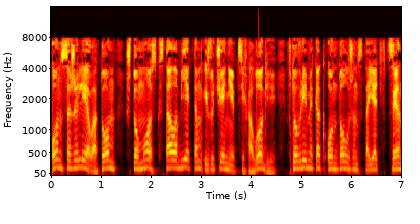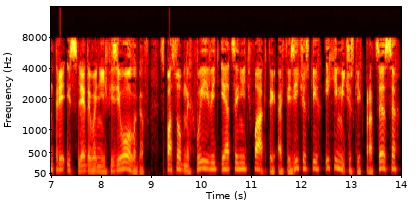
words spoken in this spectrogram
Он сожалел о том, что мозг стал объектом изучения психологии, в то время как он должен стоять в центре исследований физиологов, способных выявить и оценить факты о физических и химических процессах,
